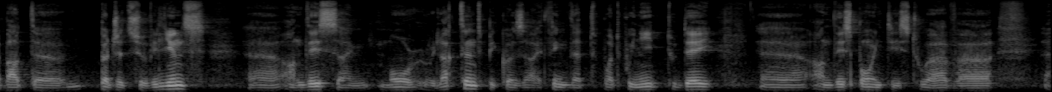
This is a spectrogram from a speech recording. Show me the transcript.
about budget surveillance. Uh, on this, I'm more reluctant because I think that what we need today uh, on this point is to have uh,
